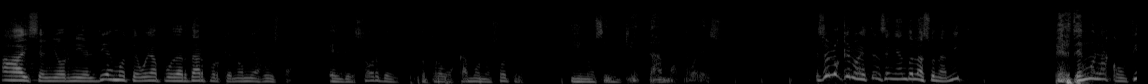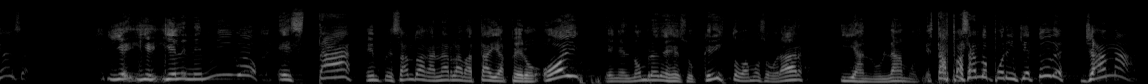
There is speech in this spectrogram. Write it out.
Ay, Señor, ni el diezmo te voy a poder dar porque no me ajusta. El desorden lo provocamos nosotros y nos inquietamos por eso. Eso es lo que nos está enseñando la tsunamita. Perdemos la confianza. Y, el enemigo está empezando a ganar la batalla, pero hoy, en el nombre de Jesucristo, vamos a orar y anulamos. Estás pasando por inquietudes, llama.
